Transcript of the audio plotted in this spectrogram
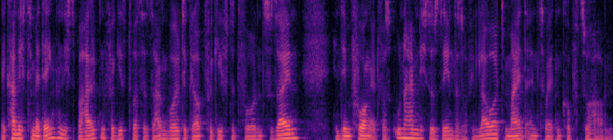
Er kann nichts mehr denken, nichts behalten, vergisst, was er sagen wollte, glaubt vergiftet worden zu sein, in dem Vorgang etwas unheimlich zu sehen, das auf ihn lauert, meint einen zweiten Kopf zu haben.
